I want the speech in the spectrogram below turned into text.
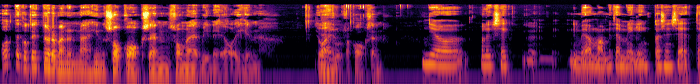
ootteko te törmännyt näihin Sokoksen somevideoihin? Joensuun Sokoksen. Joo, oliko se nimenomaan mitä minä linkkasin se, että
